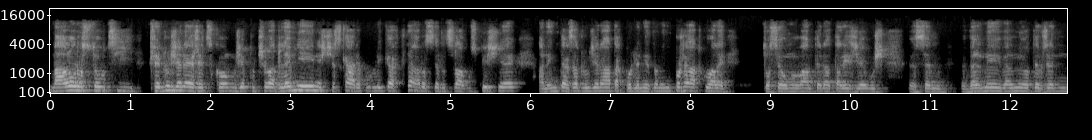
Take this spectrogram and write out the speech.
málo rostoucí předlužené Řecko může půjčovat levněji než Česká republika, která roste docela úspěšně a není tak zadlužená, tak podle mě to není pořádku, ale to se omlouvám teda tady, že už jsem velmi, velmi otevřen.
